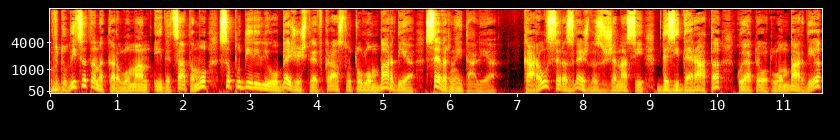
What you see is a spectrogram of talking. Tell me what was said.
Вдовицата на Карломан и децата му са подирили убежище в кралството Ломбардия, Северна Италия – Карл се развежда с жена си Дезидерата, която е от Ломбардия,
